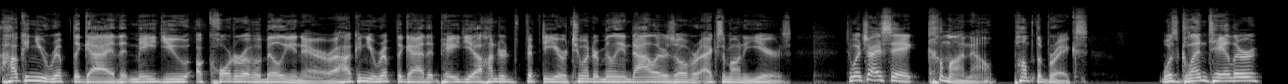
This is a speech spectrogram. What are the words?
how can you rip the guy that made you a quarter of a billionaire? Or how can you rip the guy that paid you 150 or 200 million dollars over X amount of years? To which I say, come on now, pump the brakes. Was Glenn Taylor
